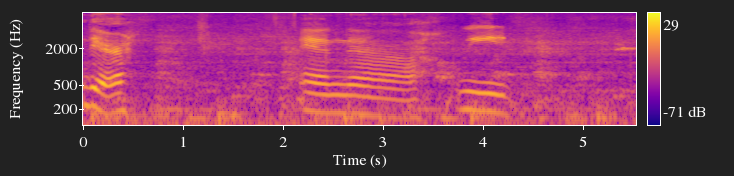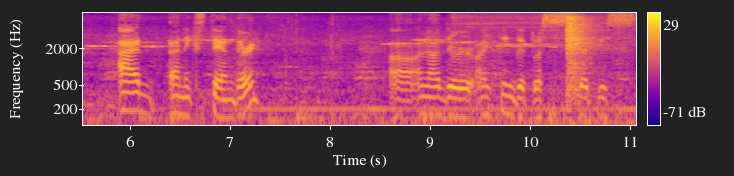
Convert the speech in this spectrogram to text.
There. And uh, we add an extender uh, another I think that was that is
